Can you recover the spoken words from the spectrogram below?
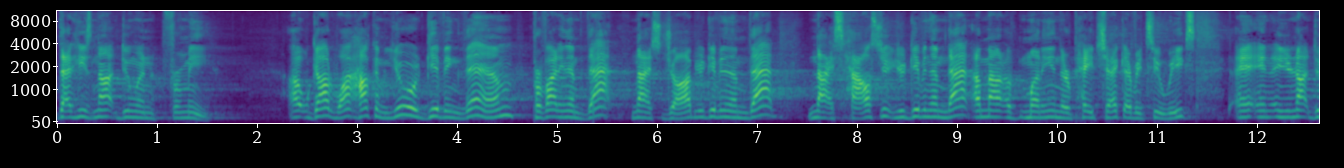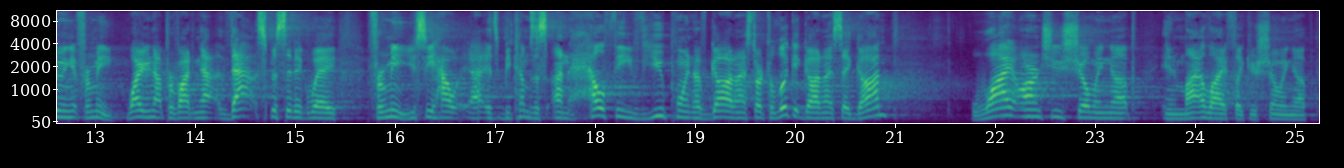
that He's not doing for me. Uh, God, why, how come you're giving them, providing them that nice job? You're giving them that nice house. You're, giving them that amount of money in their paycheck every two weeks, and, and, you're not doing it for me. Why are you not providing that that specific way for me? You see how uh, it becomes this unhealthy viewpoint of God, and I start to look at God and I say, God, why aren't you showing up in my life like you're showing up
